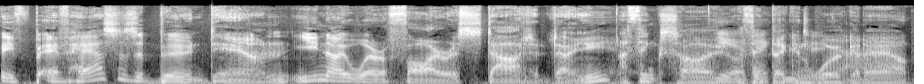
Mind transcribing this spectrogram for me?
if if houses are burnt down, you know where a fire has started, don't you? I think so. Yeah, I think they they, can can, do work that. it out.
